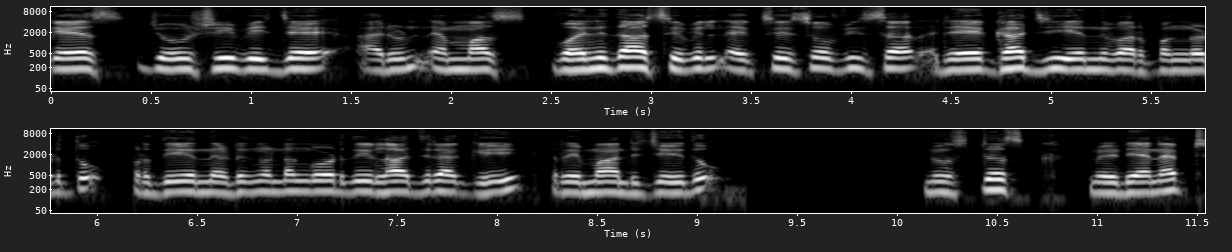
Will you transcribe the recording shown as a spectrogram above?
K. S. Joshi Vijay Arun M. S വനിതാ civil excise officer Rekha G എന്നിവർ പങ്കെടുത്തു. പ്രതിയെ നെടുങ്കണ്ടം കോടതിയിൽ ഹാജരാക്കി റിമാൻഡ് ചെയ്തു. News desk media net.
